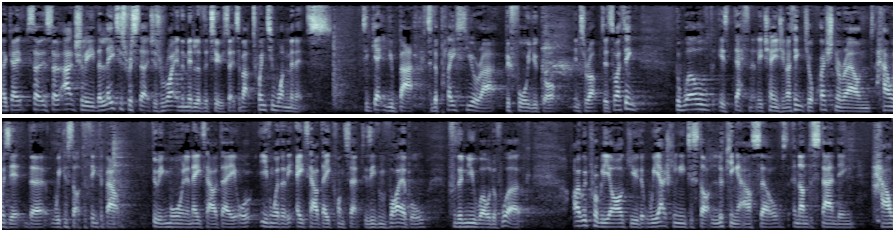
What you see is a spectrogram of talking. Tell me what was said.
Okay, so, so actually, the latest research is right in the middle of the two. So it's about 21 minutes to get you back to the place you were at before you got interrupted. So I think the world is definitely changing. I think to your question around how is it that we can start to think about doing more in an eight hour day, or even whether the eight hour day concept is even viable for the new world of work, I would probably argue that we actually need to start looking at ourselves and understanding how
